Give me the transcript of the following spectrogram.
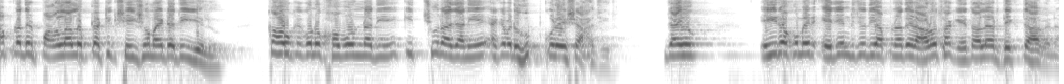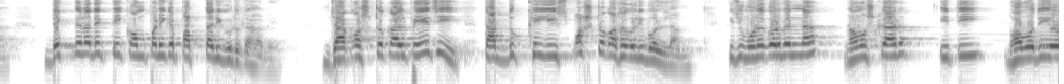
আপনাদের পাগলা লোকটা ঠিক সেই সময়টাতেই এলো। কাউকে কোনো খবর না দিয়ে, কিচ্ছু না জানিয়ে একেবারে হুপ করে এসে হাজির। যাই হোক, এই রকমের এজেন্ট যদি আপনাদের আরও থাকে, তাহলে আর দেখতে হবে না। দেখতে না দেখতেই কোম্পানিকে পাত্তারি গুটোতে হবে। যা কষ্টকাল পেয়েছি, তার দুঃখেই এই স্পষ্ট কথাগুলি বললাম। কিছু মনে করবেন না? নমস্কার, ইতি ভবদীয়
